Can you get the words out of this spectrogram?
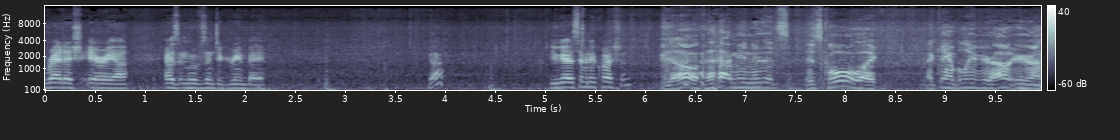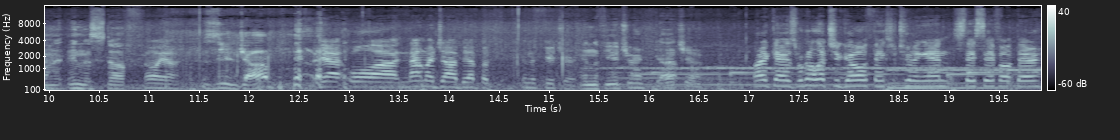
reddish area as it moves into Green Bay. Yeah. You guys have any questions? No, I mean it's it's cool. Like, I can't believe you're out here on the, in this stuff. Oh yeah. This is your job yeah, well, uh, not my job yet, but in the future. in the future. Gotcha. All right, guys, we're gonna let you go. Thanks for tuning in. Stay safe out there.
